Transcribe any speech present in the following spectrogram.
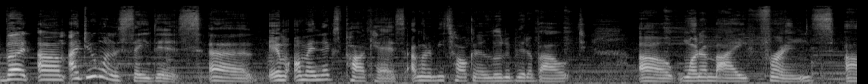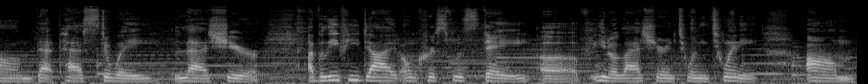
but um, I do want to say this. Uh, in, on my next podcast, I'm going to be talking a little bit about uh, one of my friends um, that passed away last year. I believe he died on Christmas Day of, you know, last year in 2020. Um,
